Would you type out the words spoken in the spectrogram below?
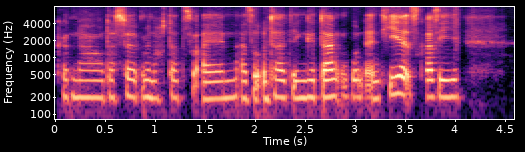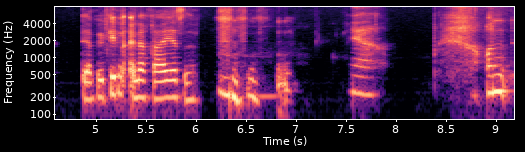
Genau, das fällt mir noch dazu ein. Also unter den Gedanken und ein Tier ist quasi der Beginn einer Reise. ja. Und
